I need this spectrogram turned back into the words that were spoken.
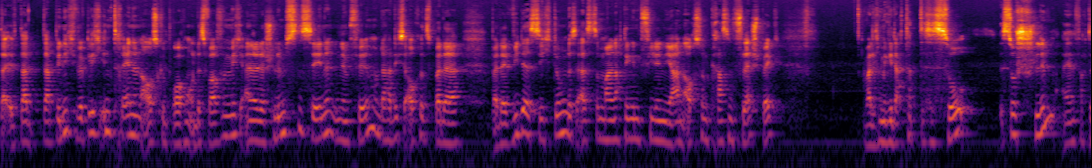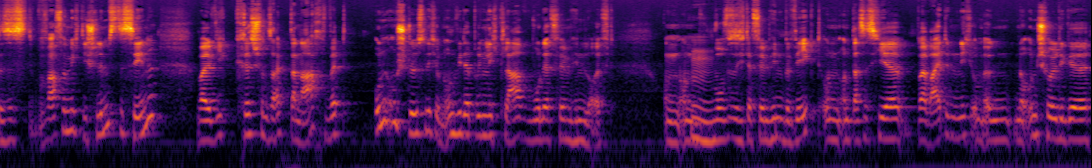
da, da, da bin ich wirklich in Tränen ausgebrochen. Und das war für mich eine der schlimmsten Szenen in dem Film. Und da hatte ich es auch jetzt bei der, bei der Wiedersichtung, das erste Mal nach den vielen Jahren, auch so einen krassen Flashback, weil ich mir gedacht habe, das ist so, so schlimm einfach. Das ist, war für mich die schlimmste Szene, weil, wie Chris schon sagt, danach wird unumstößlich und unwiederbringlich klar, wo der Film hinläuft und, und mhm. wo sich der Film hin bewegt und, und dass es hier bei weitem nicht um irgendeine unschuldige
